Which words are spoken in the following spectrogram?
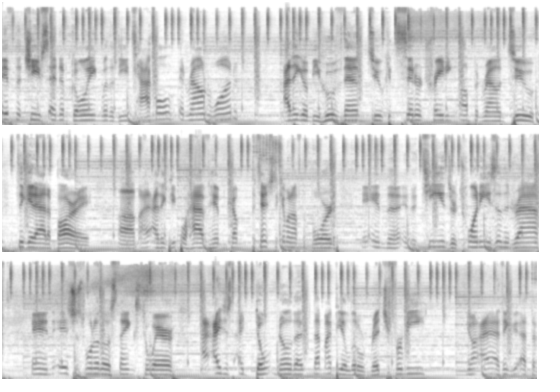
if the Chiefs end up going with a D tackle in round one, I think it would behoove them to consider trading up in round two to get Adebawore. Um, I, I, think people have him come potentially coming off the board in the in the teens or 20s in the draft, and it's just one of those things to where I, I just I don't know that that might be a little rich for me. You know, I, I think at the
